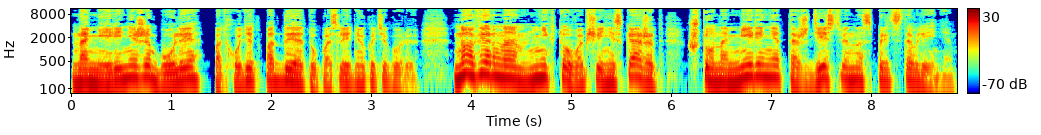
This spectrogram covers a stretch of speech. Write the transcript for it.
Намерение же более подходит под эту последнюю категорию. Но, верно, никто вообще не скажет, что намерение тождественно с представлением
